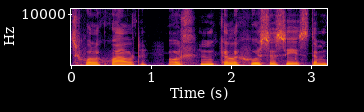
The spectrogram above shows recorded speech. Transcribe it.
tchulhuald ul nkelhuses stem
